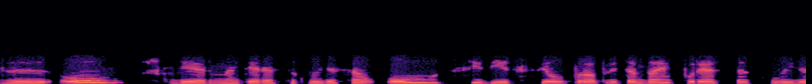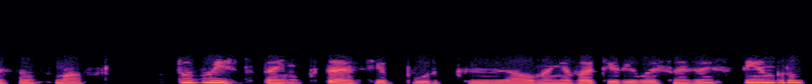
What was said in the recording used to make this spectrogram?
de ou escolher manter esta coligação ou decidir se ele próprio também por esta coligação semáforo. Tudo isto tem importância porque a Alemanha vai ter eleições em setembro.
